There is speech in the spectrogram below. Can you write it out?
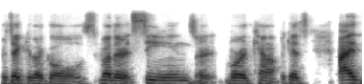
particular goals, whether it's scenes or word count, because I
